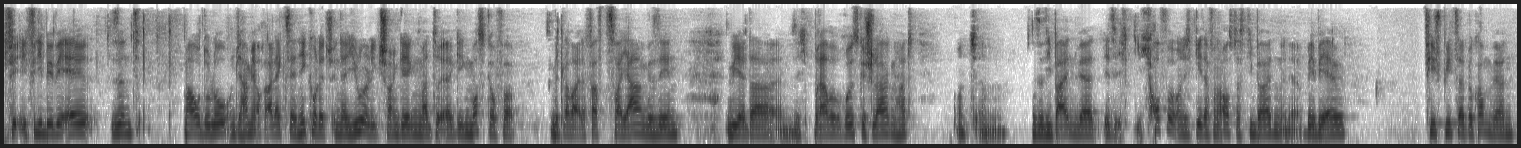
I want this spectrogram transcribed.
für, für die BBL sind Maudolo und wir haben ja auch Alexei Nikolic in der Euroleague schon gegen, äh, gegen Moskau vor mittlerweile fast zwei Jahren gesehen, wie er da ähm, sich bravourös geschlagen hat. Und ähm, also die beiden werden, also ich, ich hoffe und ich gehe davon aus, dass die beiden in der BBL viel Spielzeit bekommen werden.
